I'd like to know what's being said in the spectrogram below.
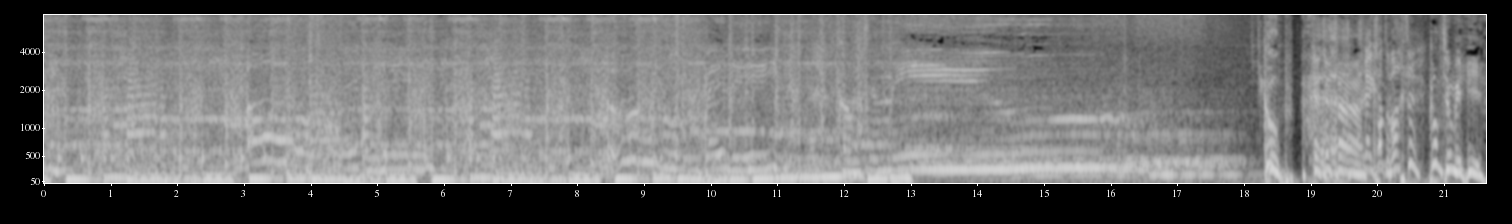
Kijk, ik zat te wachten. Come to me.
